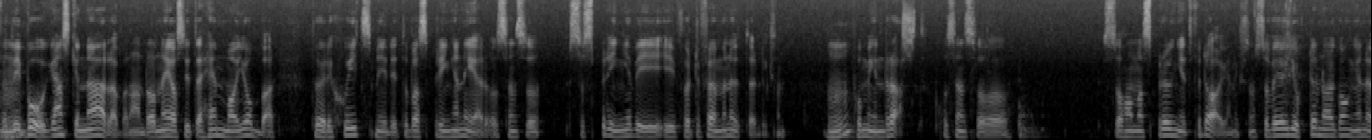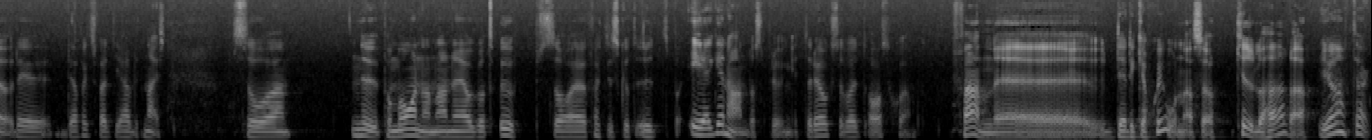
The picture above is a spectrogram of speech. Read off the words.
För vi bor ganska nära varandra och när jag sitter hemma och jobbar då är det skitsmidigt att bara springa ner och sen så, så springer vi i 45 minuter liksom. Mm. På min rast. Och sen så, så har man sprungit för dagen liksom. Så vi har gjort det några gånger nu och det, det har faktiskt varit jävligt nice. Så eh, nu på morgnarna när jag har gått upp så har jag faktiskt gått ut på egen hand och sprungit och det har också varit asskönt. Fan, eh, dedikation alltså. Kul att höra. Ja, tack.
